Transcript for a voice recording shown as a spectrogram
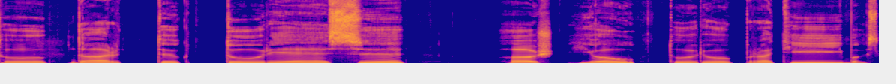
Tu dar tik turėsi. Aš jau turiu pratybas.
